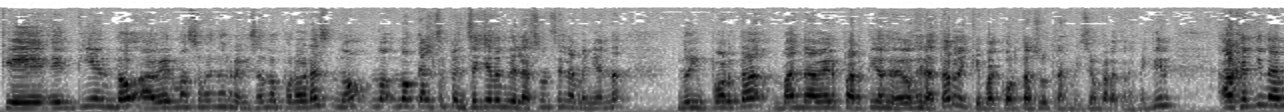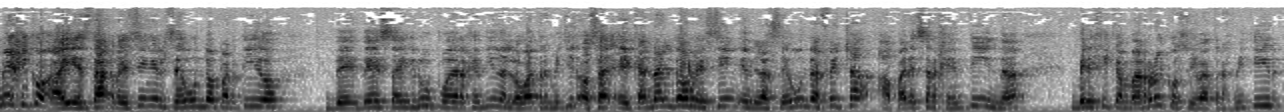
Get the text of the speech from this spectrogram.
que entiendo, a ver, más o menos revisando por horas, no, no, no calza, pensé que eran de las 11 de la mañana, no importa, van a haber partidos de 2 de la tarde que va a cortar su transmisión para transmitir. Argentina-México, ahí está, recién el segundo partido de, de, ese grupo de Argentina lo va a transmitir, o sea, el canal 2 recién en la segunda fecha aparece Argentina, Bélgica-Marruecos se va a transmitir,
